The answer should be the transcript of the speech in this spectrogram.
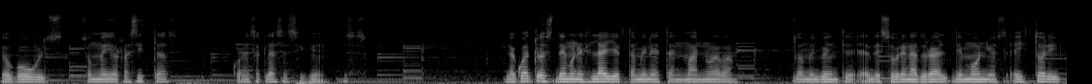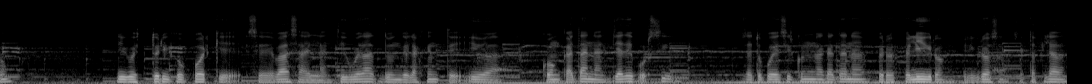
los ghouls son medio racistas con esa clase, así que es eso. La 4 es Demon Slayer, también está en más nueva, 2020, es de sobrenatural, demonios e histórico. Digo histórico porque se basa en la antigüedad, donde la gente iba con katanas ya de por sí. O sea, tú puedes ir con una katana, pero es peligro, es peligrosa, está afilada.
